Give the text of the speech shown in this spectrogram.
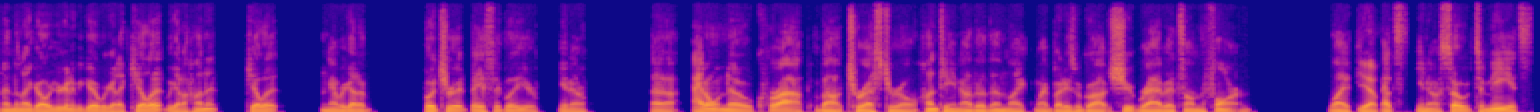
and then I go, you're going to be good. We got to kill it. We got to hunt it, kill it. And now we got to butcher it basically, or, you know, uh, I don't know crap about terrestrial hunting other than like my buddies would go out and shoot rabbits on the farm. Like, Yeah. that's, you know, so to me, it's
